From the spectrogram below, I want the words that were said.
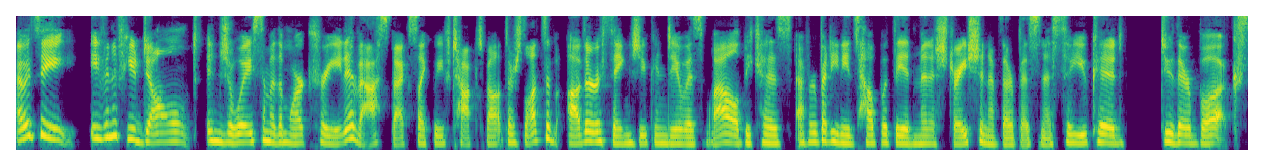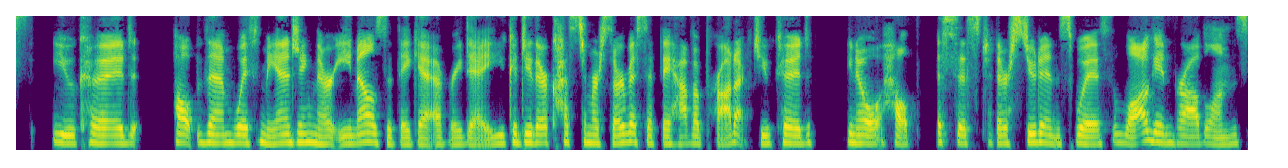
I would say, even if you don't enjoy some of the more creative aspects, like we've talked about, there's lots of other things you can do as well because everybody needs help with the administration of their business. So you could do their books. You could help them with managing their emails that they get every day. You could do their customer service if they have a product. You could, you know, help assist their students with login problems.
